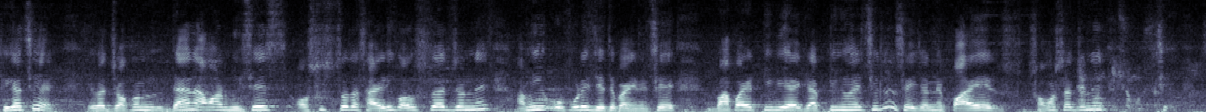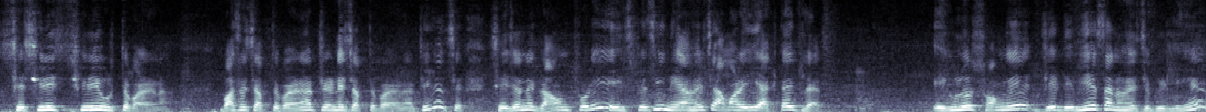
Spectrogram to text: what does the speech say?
ঠিক আছে? এবার যখন দেন আমার মিসেস অসুস্থতা শারীরিক অসুস্থতার জন্যে আমি ওপরে যেতে পারিনি। সে বাঁ পায়ের টিবিআই গ্র্যাফটিং হয়েছিল সেই জন্যে পায়ের সমস্যার জন্য সে- সিঁড়ি সিঁড়ি উঠতে পারে না বাসে চাপতে পারে না ট্রেনে চাপতে পারে না ঠিক আছে? সেই জন্য গ্রাউন্ড ফ্লোরেই এই স্পেসই নেওয়া হয়েছে আমার এই একটাই ফ্ল্যাট এগুলোর সঙ্গে যে ডেভিয়েশান হয়েছে বিল্ডিংয়ের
